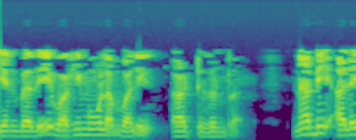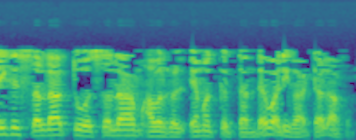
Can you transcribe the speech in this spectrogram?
என்பதே வகை மூலம் வழிகாட்டுகின்றார் நபி அலைஹு சல்லாத்து வசலாம் அவர்கள் எமக்கு தந்த வழிகாட்டல் ஆகும்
